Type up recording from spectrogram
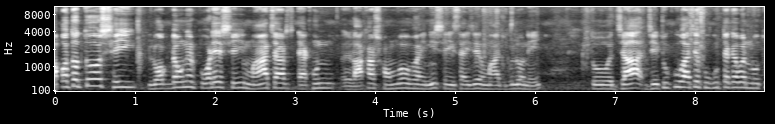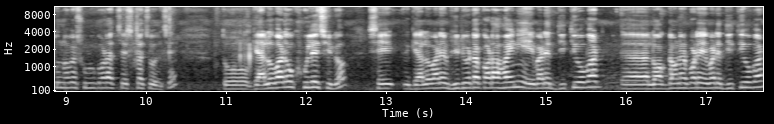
আপাতত সেই লকডাউনের পরে সেই মাছ আর এখন রাখা সম্ভব হয়নি সেই সাইজের মাছগুলো নেই। তো যা যেটুকু আছে পুকুরটাকে আবার নতুনভাবে শুরু করার চেষ্টা চলছে। তো গেলবারেও খুলেছিল সেই গেলবারের ভিডিওটা করা হয়নি এবারে দ্বিতীয়বার লকডাউনের পরে এবারে দ্বিতীয়বার।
